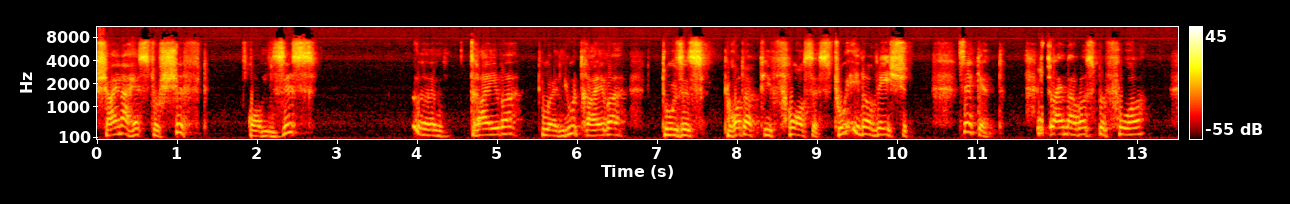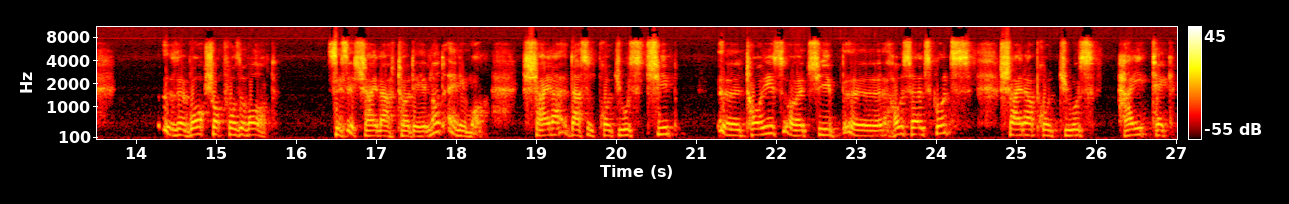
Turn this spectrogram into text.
China has to shift from this uh, driver to a new driver to this productive forces, to innovation. Second, China was before the workshop for the world. This is China today, not anymore. China doesn't produce cheap uh, toys or cheap uh, household goods. China produces high-tech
